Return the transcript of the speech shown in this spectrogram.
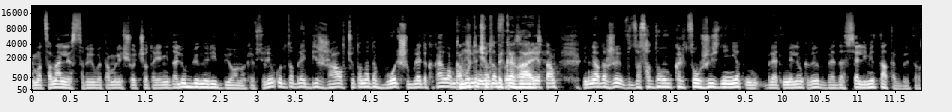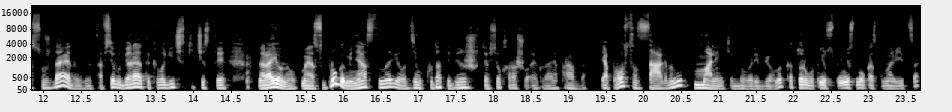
эмоциональные срывы там или еще что-то. Я недолюбленный ребенок. Я все время куда-то, блядь, бежал, что-то надо больше, блядь, да какая ламборджини, Кому-то что-то доказать. Феррари, там, надо же за садовым кольцом жизни нет. Ну, блядь, мне Ленка говорит, блядь, да вся лимита так, блядь, рассуждает, говорит, а все выбирают экологически чистые районы. Вот моя супруга меня остановила. Дим, куда ты бежишь? У тебя все хорошо. Я говорю, а я правда. Я просто загнанный, маленький был ребенок, который вот не, не смог остановиться.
